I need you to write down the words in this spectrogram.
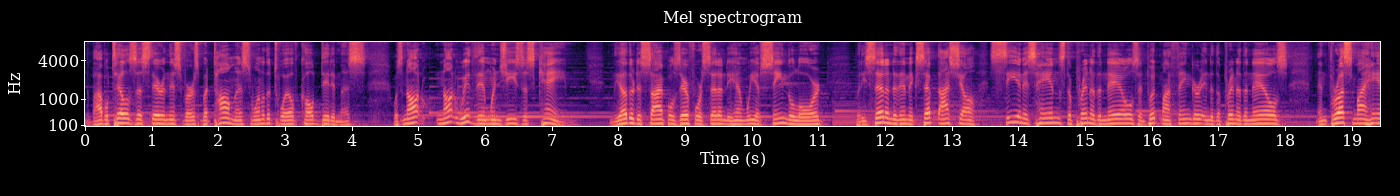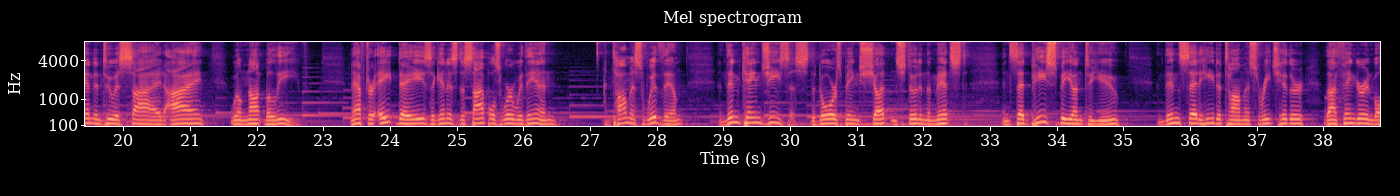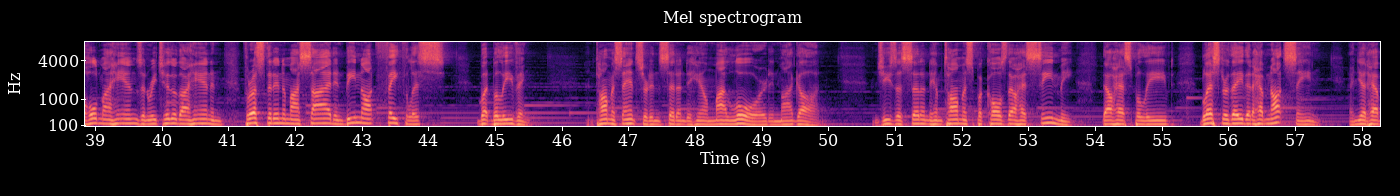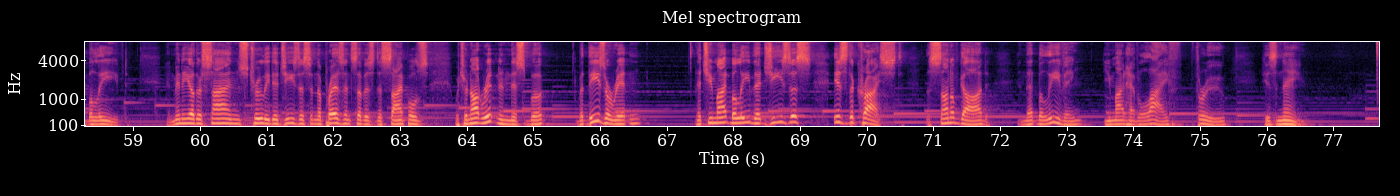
The Bible tells us there in this verse, but Thomas, one of the twelve called Didymus, was not, not with them when Jesus came. And the other disciples therefore said unto him, We have seen the Lord. But he said unto them, Except I shall see in his hands the print of the nails, and put my finger into the print of the nails, and thrust my hand into his side, I will not believe. And after eight days, again his disciples were within, and Thomas with them. And then came Jesus, the doors being shut, and stood in the midst and said, Peace be unto you. And then said he to Thomas, Reach hither thy finger, and behold my hands, and reach hither thy hand, and thrust it into my side, and be not faithless, but believing. And Thomas answered and said unto him, My Lord and my God. And Jesus said unto him, Thomas, because thou hast seen me, thou hast believed. Blessed are they that have not seen, and yet have believed. And many other signs truly did Jesus in the presence of his disciples, which are not written in this book, but these are written that you might believe that Jesus is the Christ, the Son of God, and that believing you might have life through his name.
